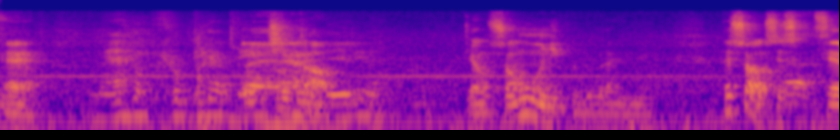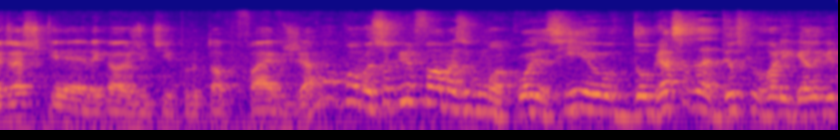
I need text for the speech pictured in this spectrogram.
meu? É, Né? Porque o Brian May É, total. dele, né? que é um som único do Brian May. Pessoal, vocês, É. vocês acham que é legal a gente ir pro top 5 já? Não, bom, eu só queria falar mais alguma coisa, assim, eu dou graças a Deus que o Rory Gallagher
